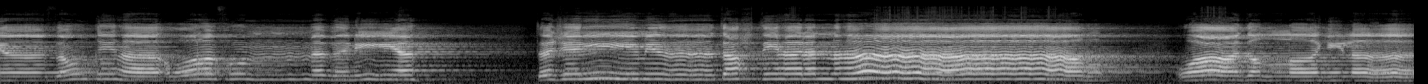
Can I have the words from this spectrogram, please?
من فوقها غرف مبنية تجري من تحتها الأنهار. وعد الله لا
